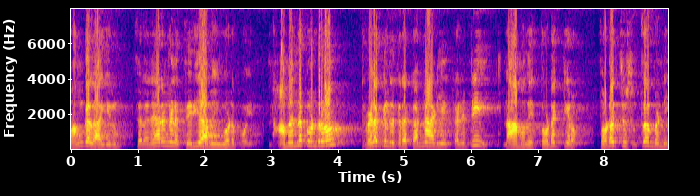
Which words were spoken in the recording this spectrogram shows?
மங்கலாகிரும் சில நேரங்களில் தெரியாமையும் கூட போயிடும் நாம் என்ன பண்றோம்? விளக்கில் இருக்கிற கண்ணாடியை கழட்டி நாம் அதை தொடக்கிறோம். தொடச்சு சுத்தம் பண்ணி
